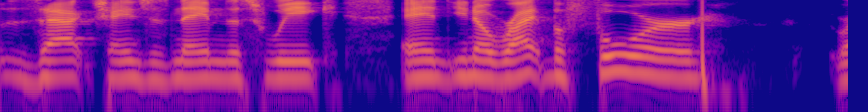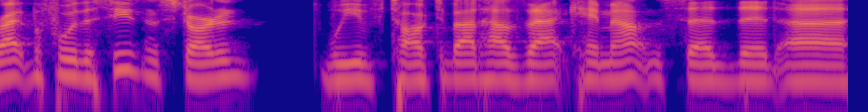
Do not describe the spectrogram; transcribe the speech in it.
Zach changed his name this week, and you know right before right before the season started, we've talked about how Zach came out and said that. Uh,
